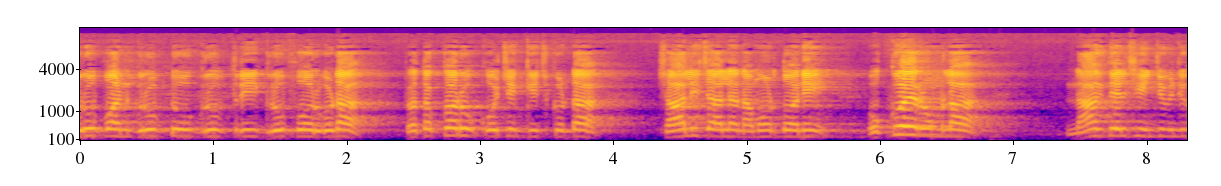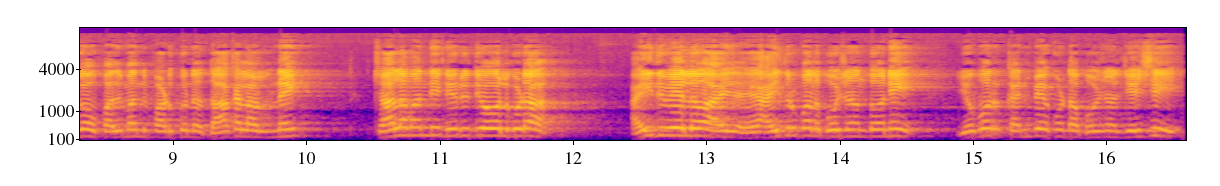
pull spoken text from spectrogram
group one group two group three group four కూడా ప్రతి ఒక్కరూ కోచింగ్ ఇచ్చుకుంటా చాలీ చాలని అమౌంట్తోని ఒక్కో రూమ్లా నాకు తెలిసి ఇంచుమించుగా ఒక పది మంది పడుకున్న దాఖలాలు ఉన్నాయి. చాలామంది నిరుద్యోగులు కూడా ఐదు వేలు ఐ- ఐదు రూపాయల భోజనంతో ఎవరు కనిపించకుండా భోజనాలు చేసి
